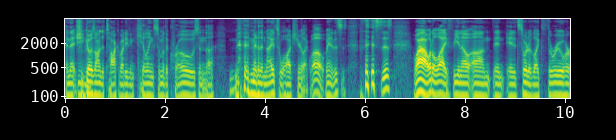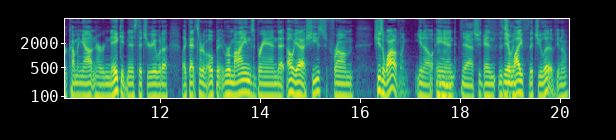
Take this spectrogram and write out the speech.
and that she mm-hmm. goes on to talk about even killing some of the crows and the men of the night's watch and you're like whoa man this is this this wow what a life you know um and, and it's sort of like through her coming out and her nakedness that you're able to like that sort of open reminds Bran that oh yeah she's from she's a wildling, you know, mm-hmm. and yeah, she and it's yeah, a when, life that you live, you know.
